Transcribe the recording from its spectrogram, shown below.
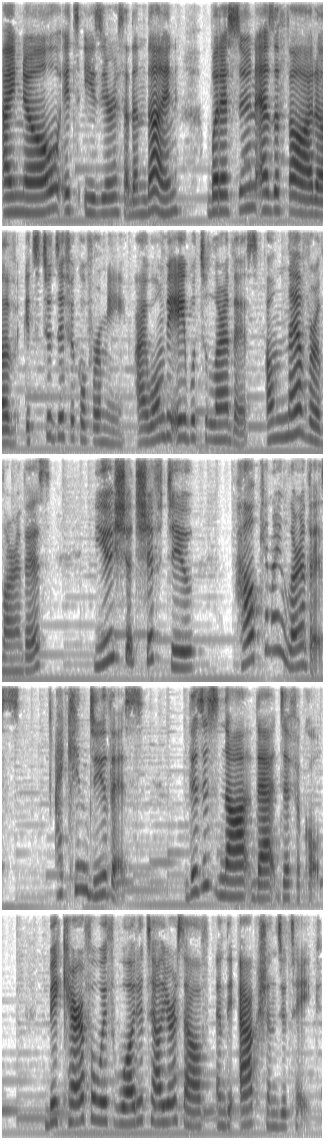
I know it's easier said than done, but as soon as the thought of it's too difficult for me, I won't be able to learn this, I'll never learn this, you should shift to how can I learn this? I can do this. This is not that difficult. Be careful with what you tell yourself and the actions you take.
